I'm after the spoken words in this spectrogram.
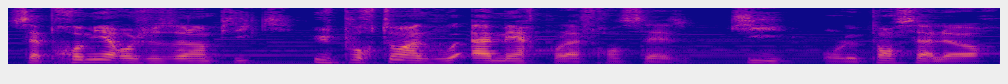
sa première aux Jeux Olympiques, eut pourtant un goût amer pour la Française, qui, on le pense alors,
